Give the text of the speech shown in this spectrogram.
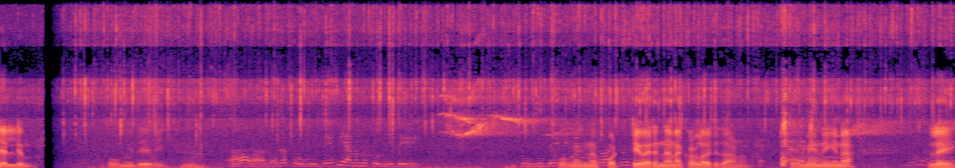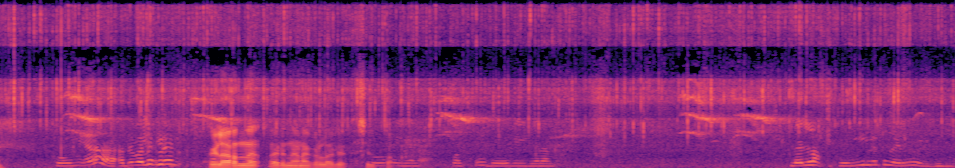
ചെല്ലും. ഭൂമിദേവി ഭൂമിയിൽ നിന്ന് പൊട്ടി വരുന്ന കണക്കുള്ള ഒരിതാണ് ഭൂമിയിൽ നിന്ന് ഇങ്ങനെ അല്ലേ? പിളർന്ന് വരുന്ന കണക്കുള്ള ഒരു ശില്പം ഇങ്ങനെ പൊട്ടി ദേവി ഇങ്ങനെ വെള്ളം ഭൂമിയിലോട്ട് വെള്ളം ഒഴിക്കുന്നു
